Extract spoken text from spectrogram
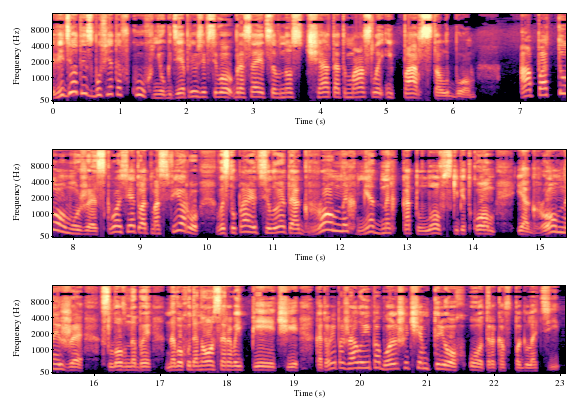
ведет из буфета в кухню, где прежде всего бросается в нос чат от масла и пар столбом а потом уже сквозь эту атмосферу выступают силуэты огромных медных котлов с кипятком и огромной же, словно бы новохудоносоровой печи, которая, пожалуй, и побольше, чем трех отроков поглотит.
